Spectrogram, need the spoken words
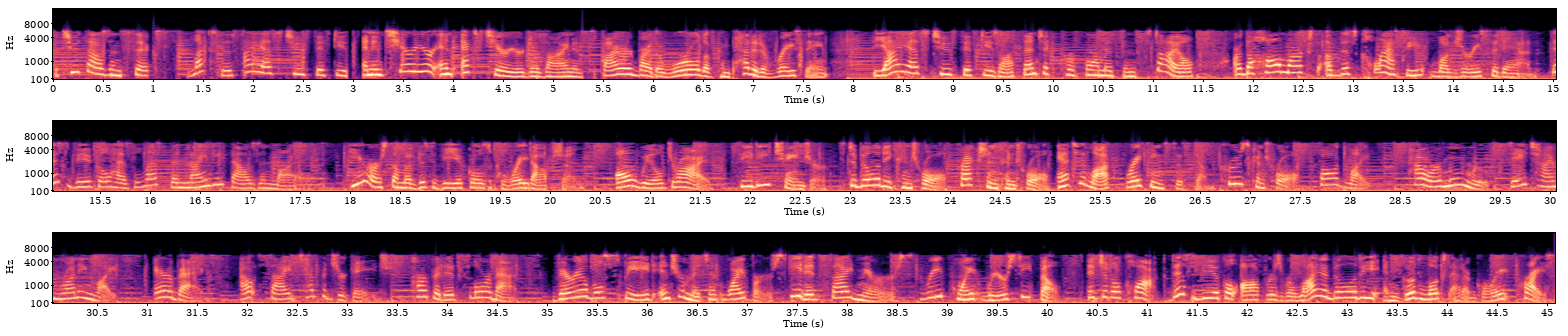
The 2006 Lexus IS250, an interior and exterior design inspired by the world of competitive racing, the IS250's authentic performance and style are the hallmarks of this classy luxury sedan. This vehicle has less than 90,000 miles. Here are some of this vehicle's great options. All-wheel drive, CD changer, stability control, traction control, anti-lock braking system, cruise control, fog lights, power moonroof, daytime running lights, airbags, outside temperature gauge, carpeted floor mats, variable speed intermittent wipers, heated side mirrors, three-point rear seat belts, digital clock. This vehicle offers reliability and good looks at a great price.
